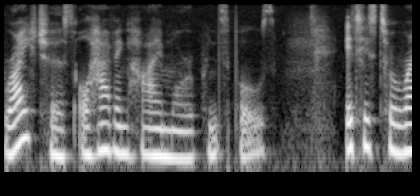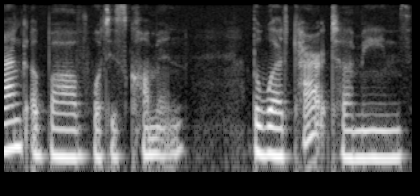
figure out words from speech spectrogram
righteous, or having high moral principles. It is to rank above what is common. The word character means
